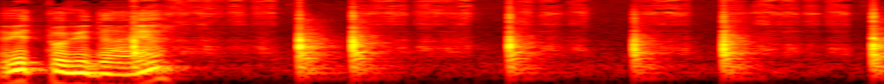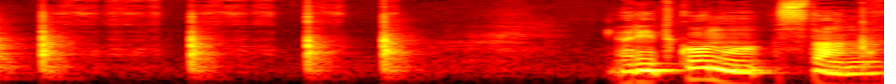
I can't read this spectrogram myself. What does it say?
Відповідає. Рідкому стану.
